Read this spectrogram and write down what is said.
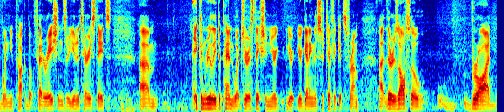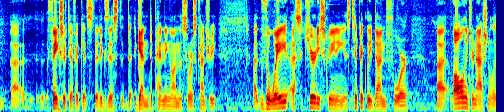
when you talk about federations or unitary states, um, it can really depend what jurisdiction you're, you're, you're getting the certificates from. Uh, there is also broad uh, fake certificates that exist, again, depending on the source country. Uh, the way a security screening is typically done for uh, all international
